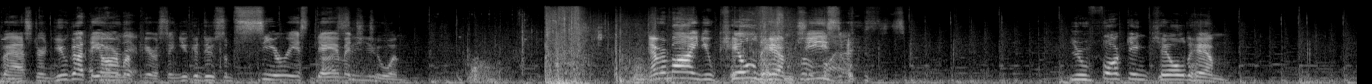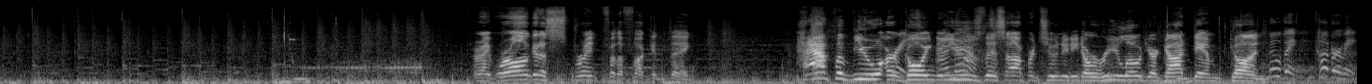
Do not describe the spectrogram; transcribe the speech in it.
bastard. You got the armor piercing. You can do some serious damage to him. Never mind, you killed him. Jesus. You fucking killed him. All right, we're all gonna sprint for the fucking thing. Half of you are Great, going to I'm use out. this opportunity to reload your goddamn gun. Moving. Cover me.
